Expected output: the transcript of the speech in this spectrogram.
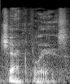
Check, please.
